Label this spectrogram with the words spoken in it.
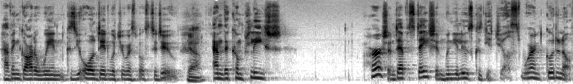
having got a win because you all did what you were supposed to do. Yeah. and the complete hurt and devastation when you lose because you just weren't good enough.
